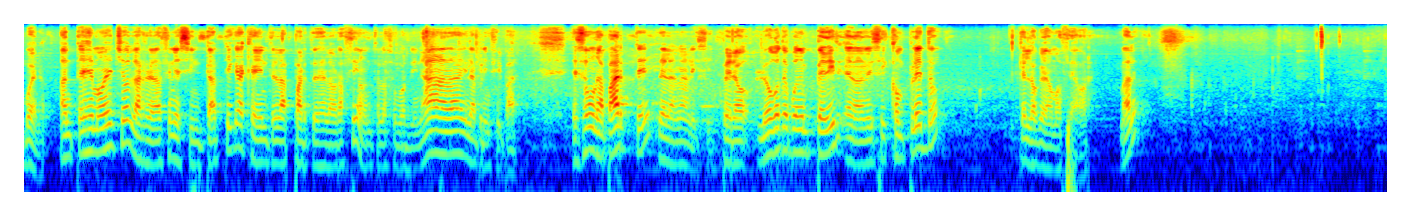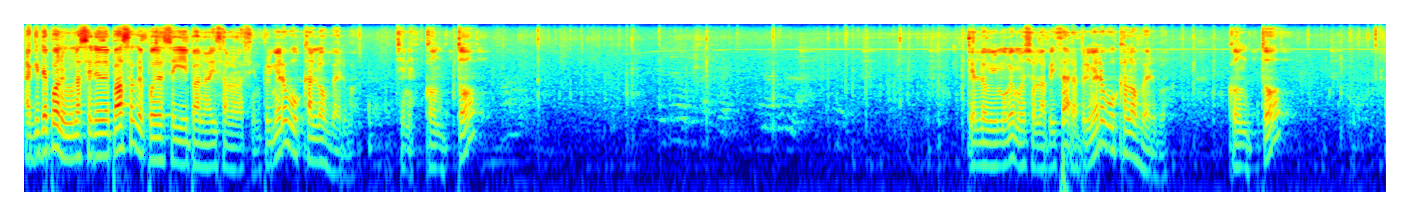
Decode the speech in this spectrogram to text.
Bueno, antes hemos hecho las relaciones sintácticas que hay entre las partes de la oración, entre la subordinada y la principal. Eso es una parte del análisis, pero luego te pueden pedir el análisis completo, que es lo que vamos a hacer ahora, ¿vale? Aquí te ponen una serie de pasos que puedes seguir para analizar la oración. Primero buscar los verbos. Tienes contó, que es lo mismo que hemos hecho en la pizarra. Primero busca los verbos. Contó,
